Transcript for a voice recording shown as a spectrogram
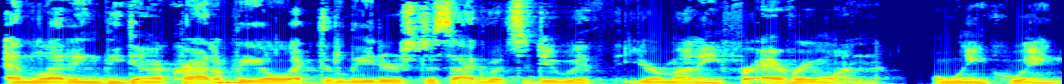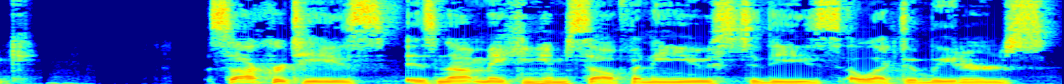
and letting the democratically elected leaders decide what to do with your money for everyone. Wink, wink. Socrates is not making himself any use to these elected leaders.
